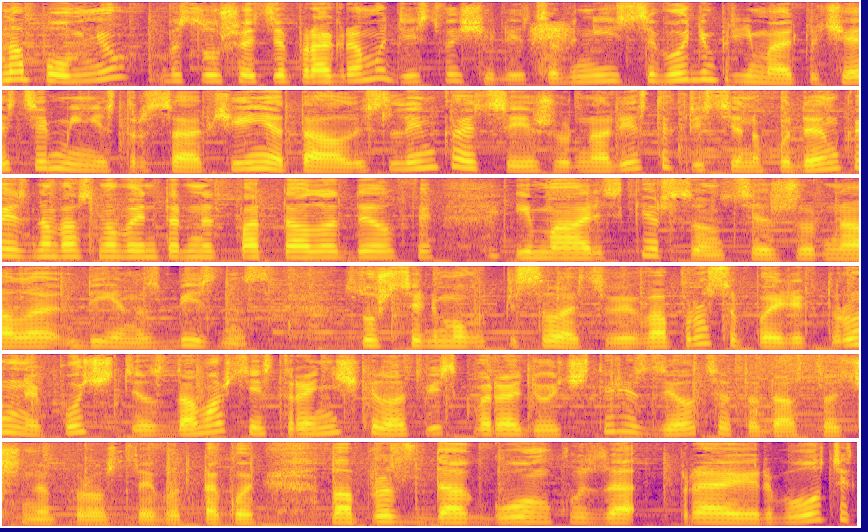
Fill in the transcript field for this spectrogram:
Напомню, вы слушаете программу «Действующие лица». В ней сегодня принимают участие министр сообщения Талис Линкайтс и журналисты Кристина Худенко из новостного интернет-портала «Делфи» и Марис Кирсонс из журнала «Диенас Бизнес». Слушатели могут присылать свои вопросы по электронной почте с домашней странички Латвийского радио 4. Сделать это достаточно просто. И вот такой вопрос в догонку за про AirBaltic.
